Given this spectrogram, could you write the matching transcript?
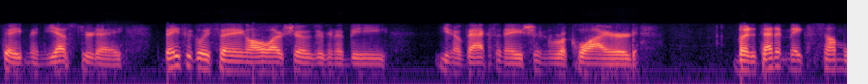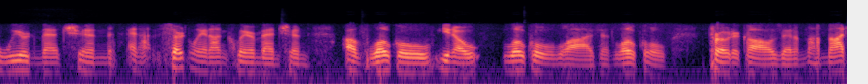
statement yesterday, basically saying all our shows are going to be, you know, vaccination required. But then it makes some weird mention, and certainly an unclear mention of local, you know, local laws and local protocols. And I'm, I'm not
